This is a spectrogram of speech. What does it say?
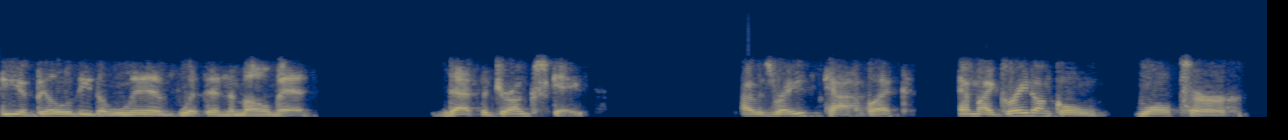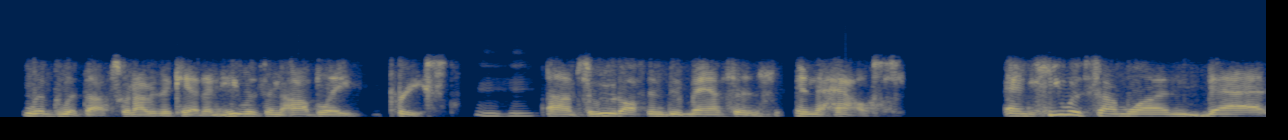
the ability to live within the moment that the drugs gave. I was raised Catholic, and my great uncle Walter lived with us when I was a kid, and he was an oblate priest. Mm-hmm. Um, so we would often do masses in the house. And he was someone that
